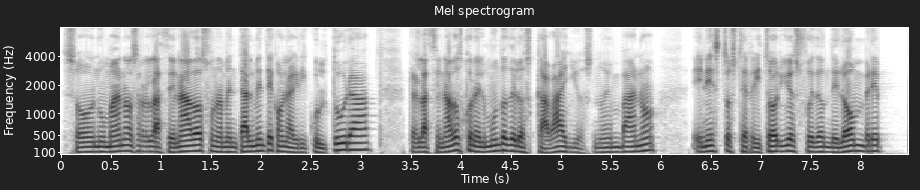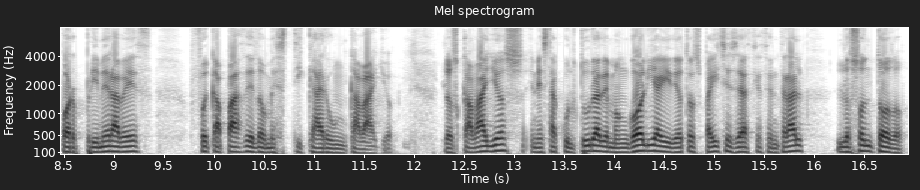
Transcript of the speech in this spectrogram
Son humanos relacionados fundamentalmente con la agricultura, relacionados con el mundo de los caballos. No en vano, en estos territorios fue donde el hombre por primera vez fue capaz de domesticar un caballo. Los caballos en esta cultura de Mongolia y de otros países de Asia Central lo son todo.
